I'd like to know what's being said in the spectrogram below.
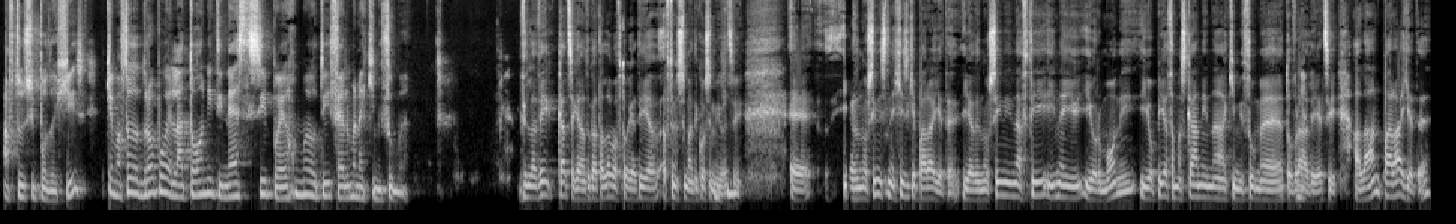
αυτούς τους υποδοχείς και με αυτόν τον τρόπο ελαττώνει την αίσθηση που έχουμε ότι θέλουμε να κοιμηθούμε. Δηλαδή, κάτσε για να το καταλάβω αυτό, γιατί αυτό είναι σημαντικό σημείο. Έτσι. Ε, η αδενοσύνη συνεχίζει και παράγεται. Η αδενοσύνη είναι αυτή, είναι η, η ορμόνη η οποία θα μας κάνει να κοιμηθούμε το βράδυ. Ναι. Έτσι. Αλλά αν παράγεται,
